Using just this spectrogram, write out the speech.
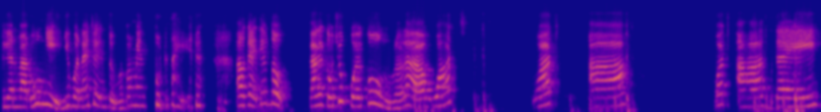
điền vào đúng không nhỉ? Như vừa nãy chơi điện tử mà comment tụt cái tay ok tiếp tục. Và cái cấu trúc cuối cùng đó là what what are what are they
